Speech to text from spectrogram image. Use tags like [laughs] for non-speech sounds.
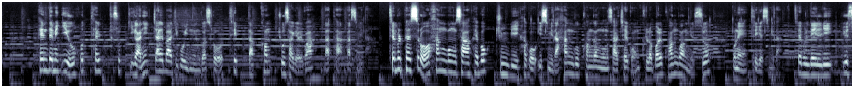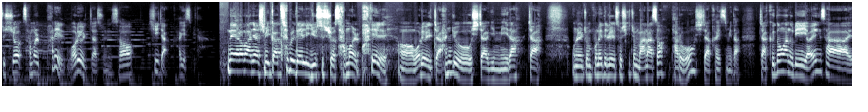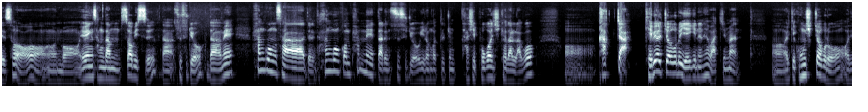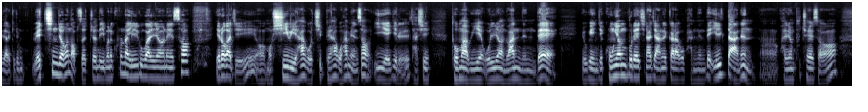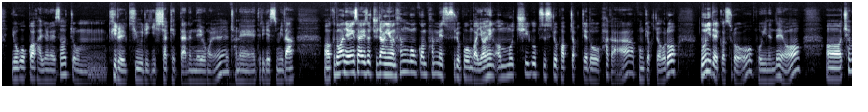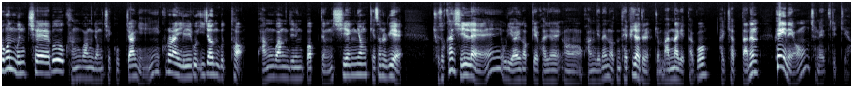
팬데믹 이후 호텔 투숙 기간이 짧아지고 있는 것으로 트립닷컴 조사 결과 나타났습니다. 트래블 패스로 항공사 회복 준비하고 있습니다. 한국관광공사 제공 글로벌 관광 뉴스 보내드리겠습니다. 트래블 데일리 뉴스쇼 3월 8일 월요일자 순서 시작하겠습니다. 네 여러분 안녕하십니까 트래블 데일리 뉴스쇼 3월 8일 어, 월요일자 한 주 시작입니다. 자 오늘 좀 보내드릴 소식이 좀 많아서 바로 시작하겠습니다. 자 그동안 우리 여행사에서 어, 뭐 여행 상담 서비스 그다음 수수료 그 다음에 항공사들 그러니까 항공권 판매에 따른 수수료 이런 것들 좀 다시 복원시켜 달라고 어, 각자 개별적으로 얘기는 해 왔지만 어, 이렇게 공식적으로 어디다 이렇게 좀 외친 적은 없었죠. 근데 이번에 코로나19 관련해서 여러 가지 어, 뭐 시위하고 집회하고 하면서 이 얘기를 다시 도마 위에 올려놨는데 요게 이제 공연불에 지나지 않을까라고 봤는데 일단은 어, 관련 부처에서 요것과 관련해서 좀 귀를 기울이기 시작했다는 내용을 전해드리겠습니다. 어, 그동안 여행사에서 주장해온 항공권 판매 수수료 보험과 여행 업무 취급 수수료 법적 제도 화가 본격적으로 논의될 것으로 보이는데요. 어, 최봉은 문체부 관광정책국장이 코로나19 이전부터 관광진흥법 등 시행령 개선을 위해 조속한 시일 내에 우리 여행업계 관련 어, 관계된 어떤 대표자들 좀 만나겠다고 밝혔다는 회의 내용 전해드릴게요.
